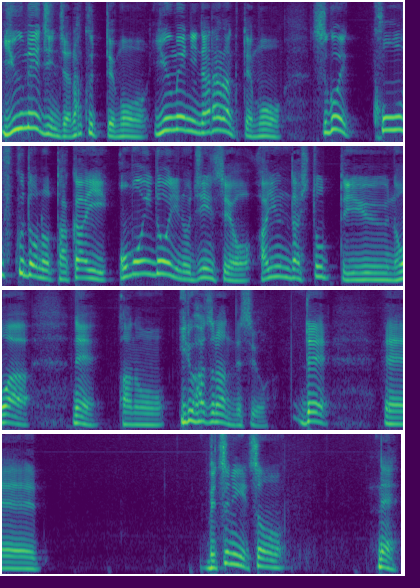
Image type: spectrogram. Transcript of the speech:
有名人じゃなくても有名にならなくてもすごい幸福度の高い思い通りの人生を歩んだ人っていうのはねあのいるはずなんですよ。で、えー、別にそのね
